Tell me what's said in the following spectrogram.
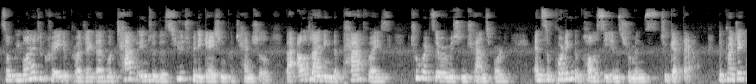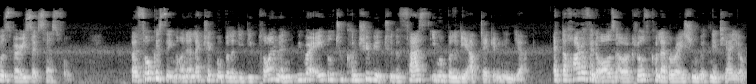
So we wanted to create a project that would tap into this huge mitigation potential by outlining the pathways towards zero emission transport and supporting the policy instruments to get there. The project was very successful. By focusing on electric mobility deployment, we were able to contribute to the fast e-mobility uptake in India. At the heart of it all is our close collaboration with Niti Aayog.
